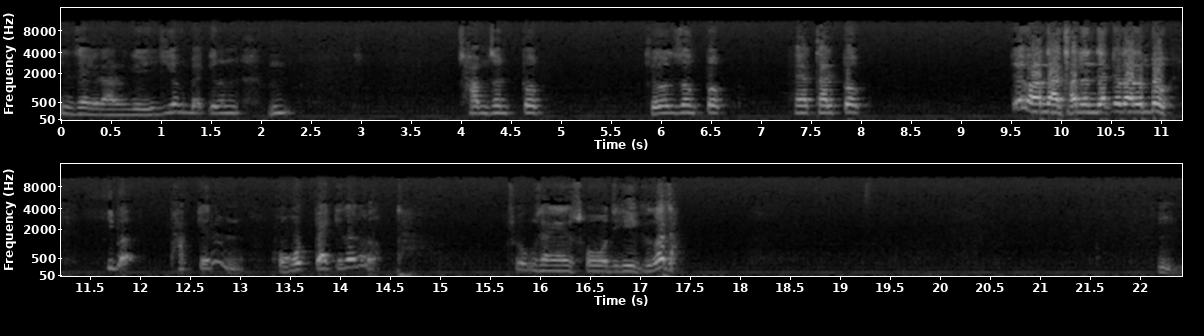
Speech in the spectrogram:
인생이라는 게 이 영백기는 음, 참선법, 견성법, 해탈법, 내가 나타는 데 깨달은 법, 이거 밖에는 그것 뺏기는 없다. 중생의 소득이 그거다. 음.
